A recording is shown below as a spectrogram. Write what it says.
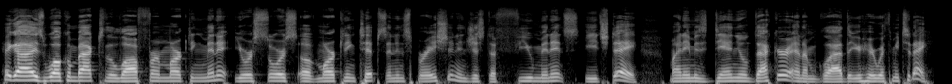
Hey guys, welcome back to the Law Firm Marketing Minute, your source of marketing tips and inspiration in just a few minutes each day. My name is Daniel Decker, and I'm glad that you're here with me today.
